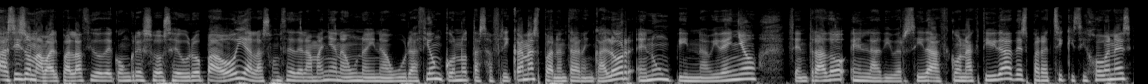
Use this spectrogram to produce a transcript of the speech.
Así sonaba el Palacio de Congresos Europa hoy a las 11 de la mañana, una inauguración con notas africanas para entrar en calor en un pin navideño centrado en la diversidad, con actividades para chiquis y jóvenes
